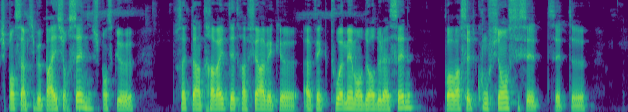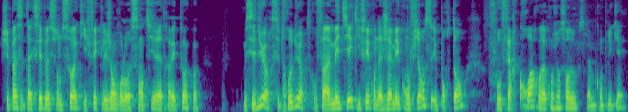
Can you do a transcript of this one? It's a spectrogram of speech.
Je pense c'est un petit peu pareil sur scène. Je pense que c'est pour ça que tu as un travail peut-être à faire avec, euh, avec toi-même en dehors de la scène pour avoir cette confiance et cette, cette euh, je sais pas, cette acceptation de soi qui fait que les gens vont le ressentir et être avec toi, quoi. Mais c'est dur, c'est trop dur, parce qu'on fait un métier qui fait qu'on n'a jamais confiance, et pourtant, faut faire croire qu'on a confiance en nous. C'est quand même compliqué.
